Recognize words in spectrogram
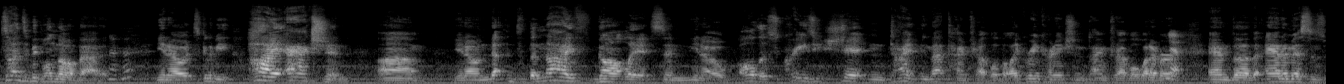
Tons of people know about it. Mhm. You know, it's going to be high action. Um, you know, n- the knife gauntlets and you know all this crazy shit and time not time travel, but like reincarnation, time travel, whatever. Yeah. And the the animus is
